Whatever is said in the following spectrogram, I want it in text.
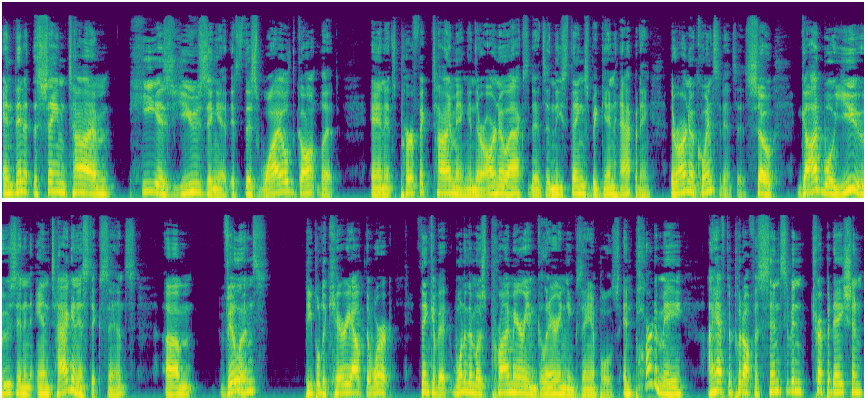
And then at the same time, he is using it. It's this wild gauntlet. and it's perfect timing and there are no accidents and these things begin happening. There are no coincidences. So God will use in an antagonistic sense, um, villains, people to carry out the work. Think of it. One of the most primary and glaring examples. And part of me, I have to put off a sense of intrepidation.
